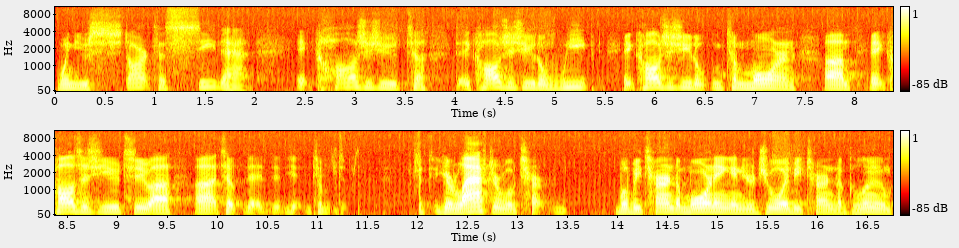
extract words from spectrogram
When you start to see that, it causes you to, it causes you to weep it causes you to, to mourn. Um, it causes you to, uh, uh, to, to, to, your laughter will, turn, will be turned to mourning and your joy be turned to gloom.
